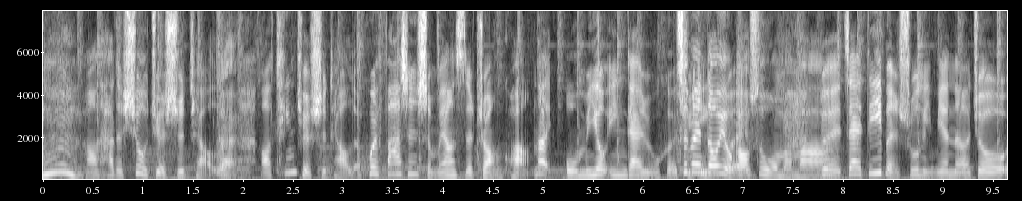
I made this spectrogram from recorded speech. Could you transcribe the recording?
嗯，然后他的嗅觉失调了，对，然后听觉失调了，会发生什么样子的状况？那我们又应该如何？这边都有告诉我们吗？对，在第一本书里面呢，就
